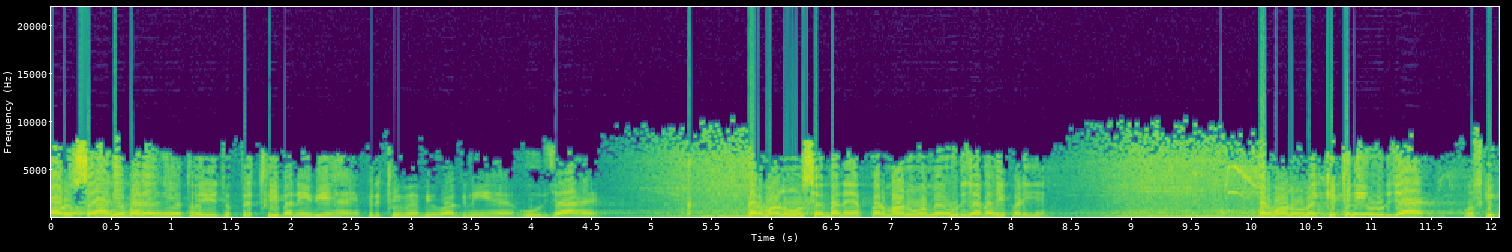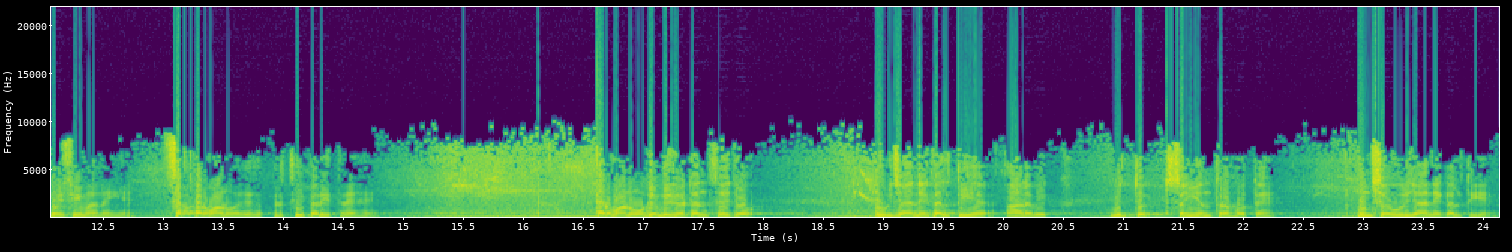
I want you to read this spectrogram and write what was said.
और उससे आगे बढ़ेंगे तो ये जो पृथ्वी बनी हुई है, पृथ्वी में भी वो अग्नि है, ऊर्जा है। परमाणुओं से बने परमाणुओं में ऊर्जा भरी पड़ी है। परमाणुओं में कितनी ऊर्जा है, उसकी कोई सीमा नहीं है। सब परमाणु जैसे पृथ्वी पर इतने हैं। परमाणुओं के विघटन से जो ऊर्जा निकलती है, आणविक विद्युत संयंत्र होते हैं, उनसे ऊर्जा निकलती है,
